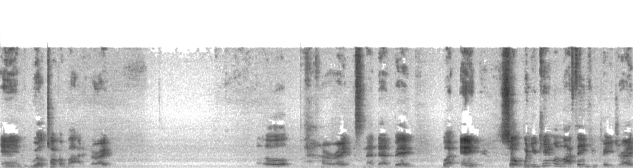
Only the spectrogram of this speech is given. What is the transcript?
And we'll talk about it, all right? Oh, all right, it's not that big. But anyway, so when you came on my thank you page, right,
